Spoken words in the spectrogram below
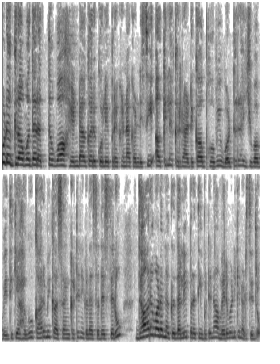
ತಡಕೋಡ ಗ್ರಾಮದ ರತ್ನವ್ವ ಹೆಂಡಾಗರ್ ಕೊಲೆ ಪ್ರಕರಣ ಖಂಡಿಸಿ ಅಖಿಲ ಕರ್ನಾಟಕ ಭೋವಿ ಒಡ್ಡರ ಯುವ ವೇದಿಕೆ ಹಾಗೂ ಕಾರ್ಮಿಕ ಸಂಘಟನೆಗಳ ಸದಸ್ಯರು ಧಾರವಾಡ ನಗರದಲ್ಲಿ ಪ್ರತಿಭಟನಾ ಮೆರವಣಿಗೆ ನಡೆಸಿದರು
